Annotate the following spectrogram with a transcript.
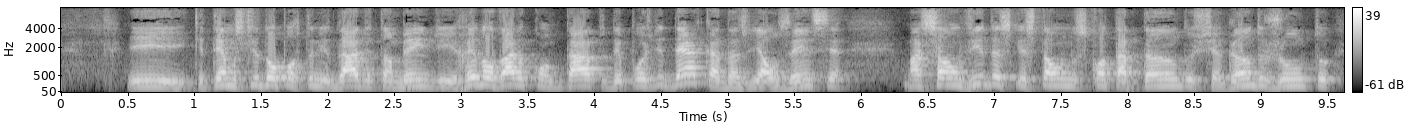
e que temos tido a oportunidade também de renovar o contato depois de décadas de ausência, mas são vidas que estão nos contatando, chegando junto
